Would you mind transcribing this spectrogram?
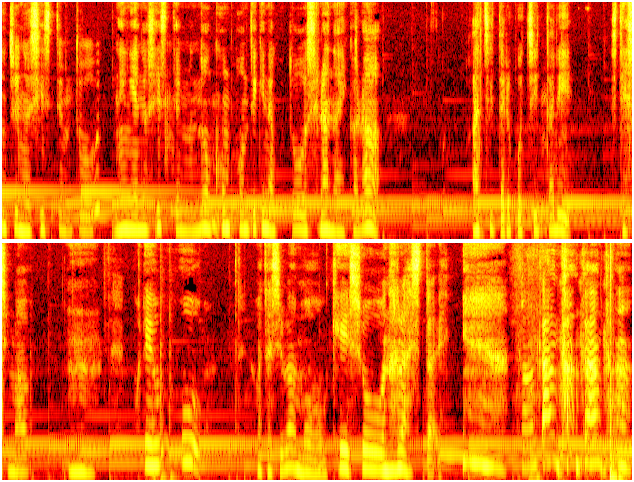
宇宙のシステムと人間のシステムの根本的なことを知らないからあっち行ったりこっち行ったりしてしまう。うん。これを私はもう警鐘を鳴らしたい。カンカンカンカンカン。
